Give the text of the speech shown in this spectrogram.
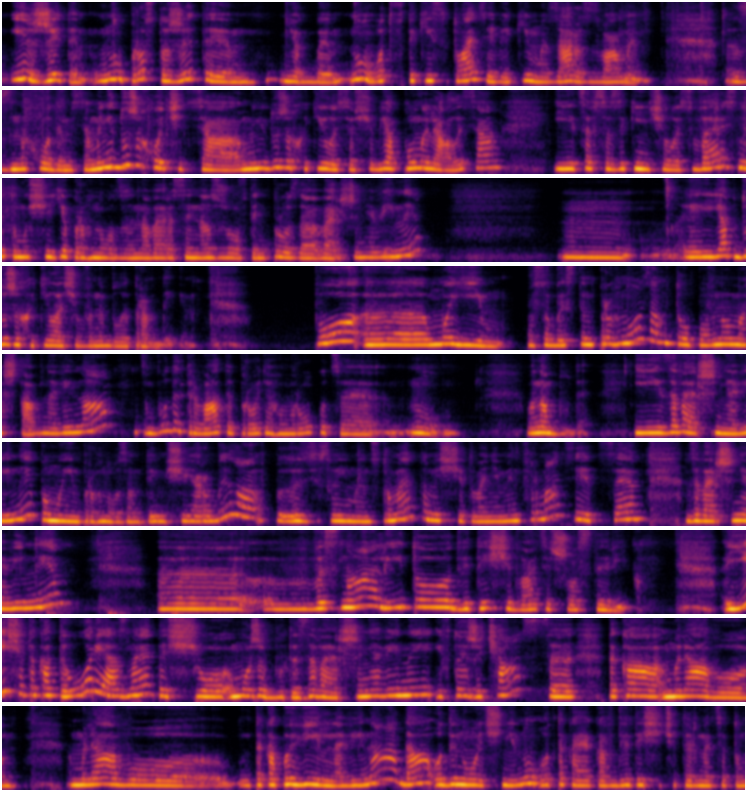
і жити. Ну, просто жити, якби, ну, от в такій ситуації, в якій ми зараз з вами знаходимося. Мені дуже хочеться, мені дуже хотілося, щоб я помилялася. І це все закінчилось в вересні, тому що є прогнози на вересень, на жовтень про завершення війни. І Я б дуже хотіла, щоб вони були правдиві. По е, моїм особистим прогнозам, то повномасштабна війна буде тривати протягом року. Це, ну, вона буде. І завершення війни, по моїм прогнозам, тим, що я робила е, зі своїми інструментами, щитуванням інформації, це завершення війни. е, Весна, літо 2026 рік. Є ще така теорія, знаєте, що може бути завершення війни, і в той же час е, така мляво, мляво така повільна війна, да, одиночні, ну, от така, яка в 2014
